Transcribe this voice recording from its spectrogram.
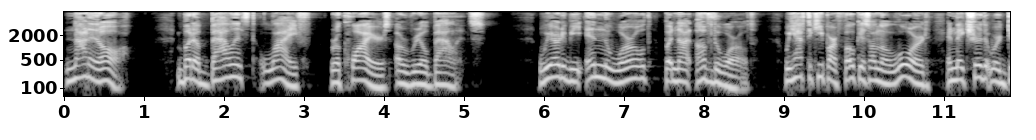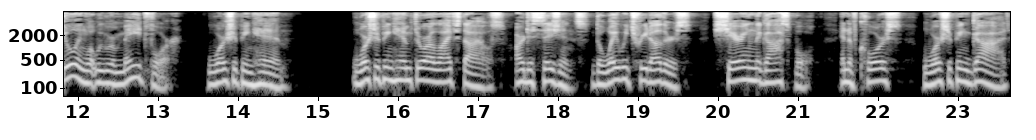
Not at all. But a balanced life requires a real balance. We are to be in the world, but not of the world. We have to keep our focus on the Lord and make sure that we're doing what we were made for, worshiping Him. Worshiping Him through our lifestyles, our decisions, the way we treat others, sharing the gospel, and of course, worshiping God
